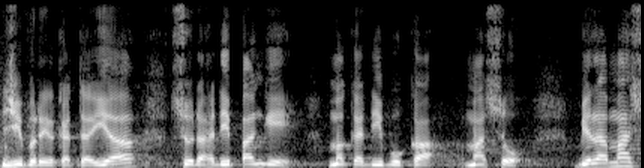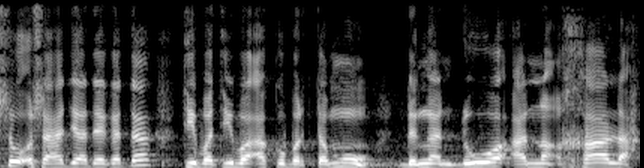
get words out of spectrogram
Jibril kata ya, sudah dipanggil. Maka dibuka, masuk. Bila masuk sahaja dia kata, tiba-tiba aku bertemu dengan dua anak khalah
